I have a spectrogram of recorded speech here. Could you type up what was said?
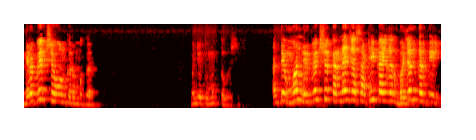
निरपेक्ष होऊन कर्म कर. म्हणजे तू मुक्त होशील. आणि ते मन निरपेक्ष करण्याच्यासाठी काही जण भजन करतील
